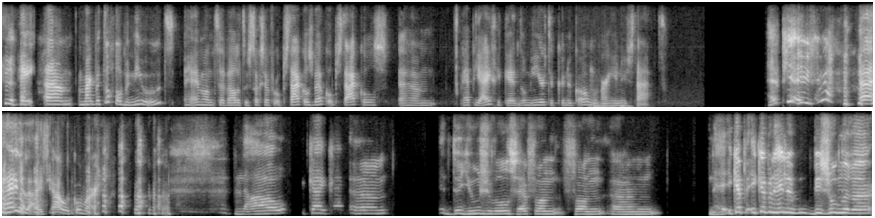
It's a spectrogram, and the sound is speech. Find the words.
Hey, um, maar ik ben toch wel benieuwd, hè, want we hadden toen straks over obstakels. Welke obstakels um, heb jij gekend om hier te kunnen komen waar je nu staat? Heb je even? Een hele lijst, ja hoor, kom maar. nou, kijk, de usuals hè, van, van Nee, ik heb, ik heb een hele bijzondere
